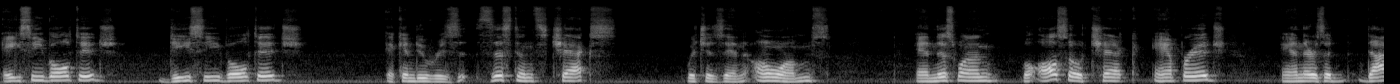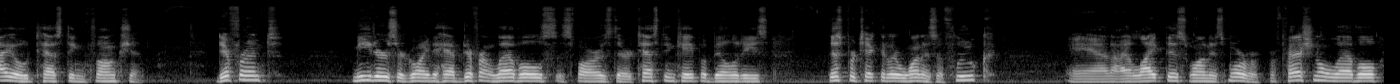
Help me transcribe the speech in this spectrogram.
AC voltage, DC voltage. It can do resistance checks, which is in ohms. And this one will also check amperage, and there's a diode testing function. Different meters are going to have different levels as far as their testing capabilities. This particular one is a Fluke, and I like this one. It's more of a professional level,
